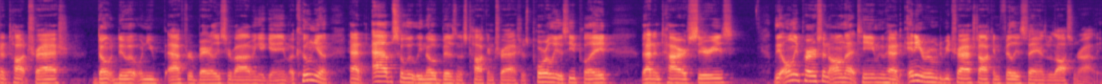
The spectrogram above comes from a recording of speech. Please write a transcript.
to talk trash don't do it when you after barely surviving a game. Acuna had absolutely no business talking trash as poorly as he played that entire series. The only person on that team who had any room to be trash talking Phillies fans was Austin Riley.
